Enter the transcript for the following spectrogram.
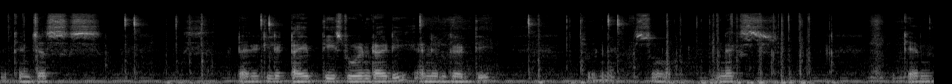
You can just directly type the student id and you'll get the so next you can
